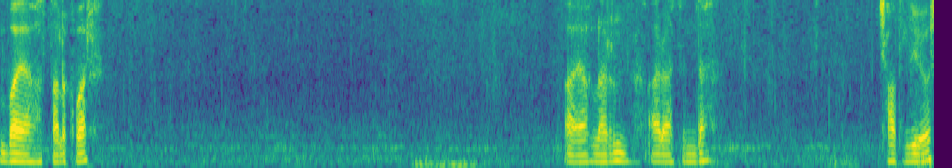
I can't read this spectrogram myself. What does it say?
bayağı hastalık var. Ayakların arasında çatlıyor.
